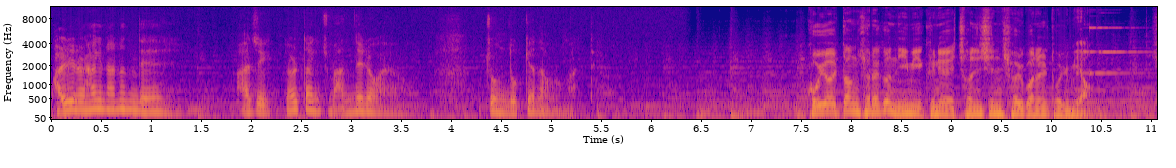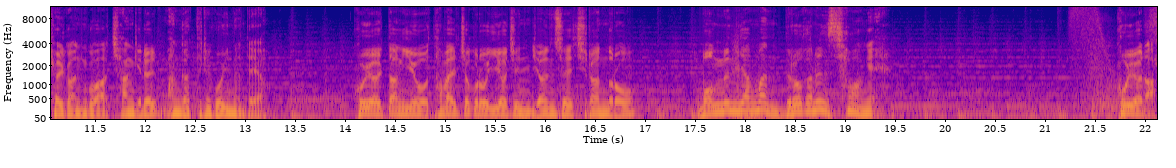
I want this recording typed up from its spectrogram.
관리를 하긴 하는데 아직 혈당이 좀 안 내려가요. 좀 높게 나오는 것 같아요. 고혈당 혈액은 이미 그녀의 전신 혈관을 돌며 혈관과 장기를 망가뜨리고 있는데요. 고혈당 이후 다발적으로 이어진 연쇄 질환으로 먹는 양만 늘어가는 상황에 고혈압,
